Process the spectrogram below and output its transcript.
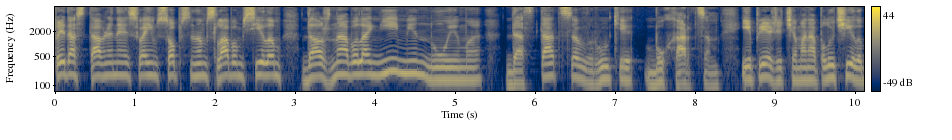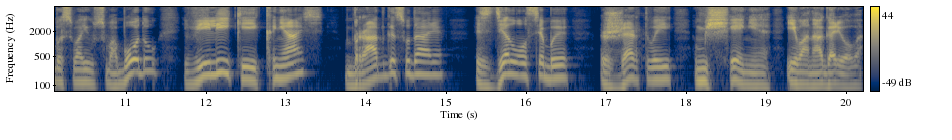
предоставленная своим собственным слабым силам, должна была неминуемо достаться в руки бухарцам. И прежде чем она получила бы свою свободу, великий князь, брат государя, сделался бы жертвой мщения Ивана Огарева.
